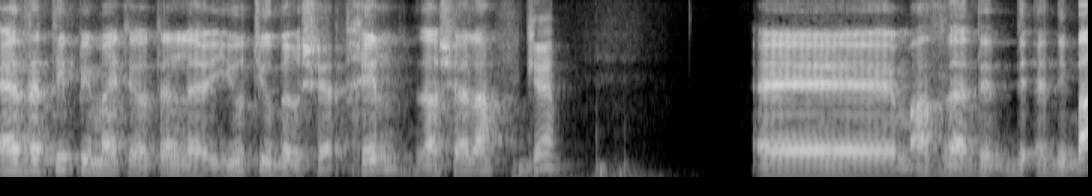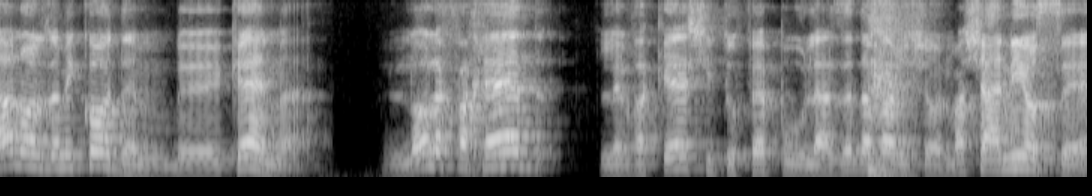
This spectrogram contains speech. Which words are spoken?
איזה טיפים הייתי נותן ליוטיובר שהתחיל? זו השאלה? כן. אמ, אז דיברנו על זה מקודם, כן, לא לפחד לבקש שיתופי פעולה, זה דבר ראשון. מה שאני עושה,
